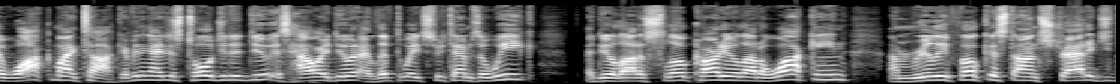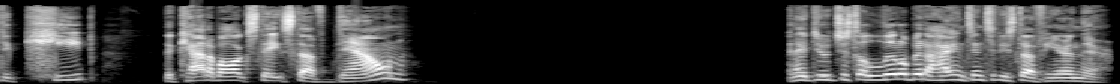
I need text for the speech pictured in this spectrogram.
I, walk my talk. Everything I just told you to do is how I do it. I lift weights three times a week. I do a lot of slow cardio, a lot of walking. I'm really focused on strategy to keep the catabolic state stuff down. And I do just a little bit of high intensity stuff here and there.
